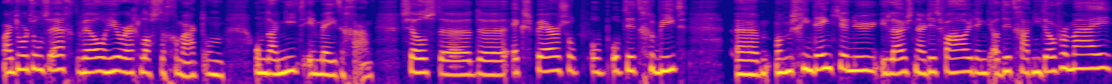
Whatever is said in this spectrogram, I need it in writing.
Maar het wordt ons echt wel heel erg lastig gemaakt om, om daar niet in mee te gaan. Zelfs de, de experts op, op, op dit gebied. Ehm, want misschien denk je nu, je luistert naar dit verhaal, je denkt, oh, dit gaat niet over mij.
